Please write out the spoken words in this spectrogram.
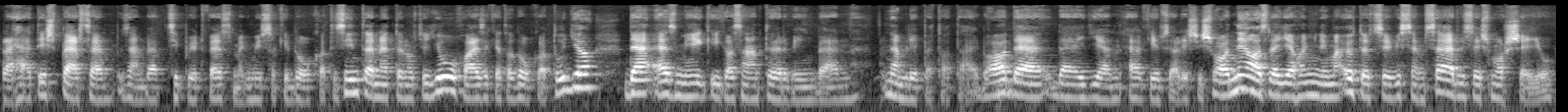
lehet, és persze az ember cipőt vesz, meg műszaki dolgokat az interneten, úgyhogy jó, ha ezeket a dolgokat tudja, de ez még igazán törvényben nem lépett hatályba, de, de egy ilyen elképzelés is van. Ne az legyen, hogy mindig már ötödször viszem szerviz, és most se jó.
